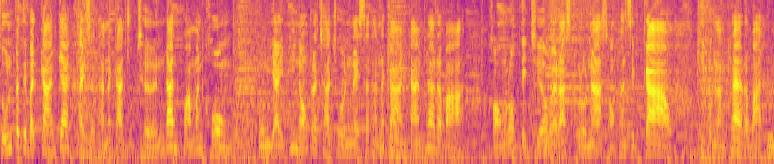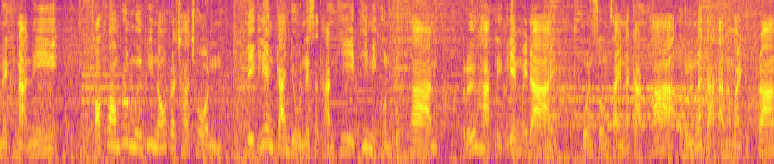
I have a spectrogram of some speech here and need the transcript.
ศูนย์ปฏิบัติการแก้ไขสถานการณ์ฉุกเฉินด้านความมั่นคงห่วงใยพี่น้องประชาชนในสถานการณ์การแพร่ระบาดของโรคติดเชื้อไวรัสโคโรนา 2019 ที่กำลังแพร่ระบาดอยู่ในขณะนี้ ขอความร่วมมือพี่น้องประชาชน หลีกเลี่ยงการอยู่ในสถานที่ที่มีคนพลุกพล่าน หรือหากหลีกเลี่ยงไม่ได้ ควรสวมใส่หน้ากากผ้าหรือหน้ากากอนามัยทุกครั้ง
